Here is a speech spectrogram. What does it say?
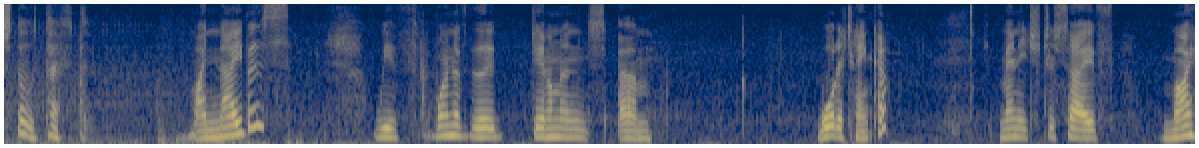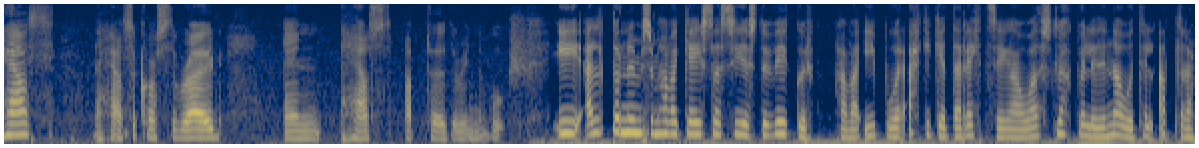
stóð tæft. My neighbours with one of the gentleman's um, water tanker managed to save my house, the house across the road and a house up further in the bush. Í eldunum sem hafa geisað síðustu vikur hafa íbúar ekki geta reitt sig á að slökkveliði náu til allra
